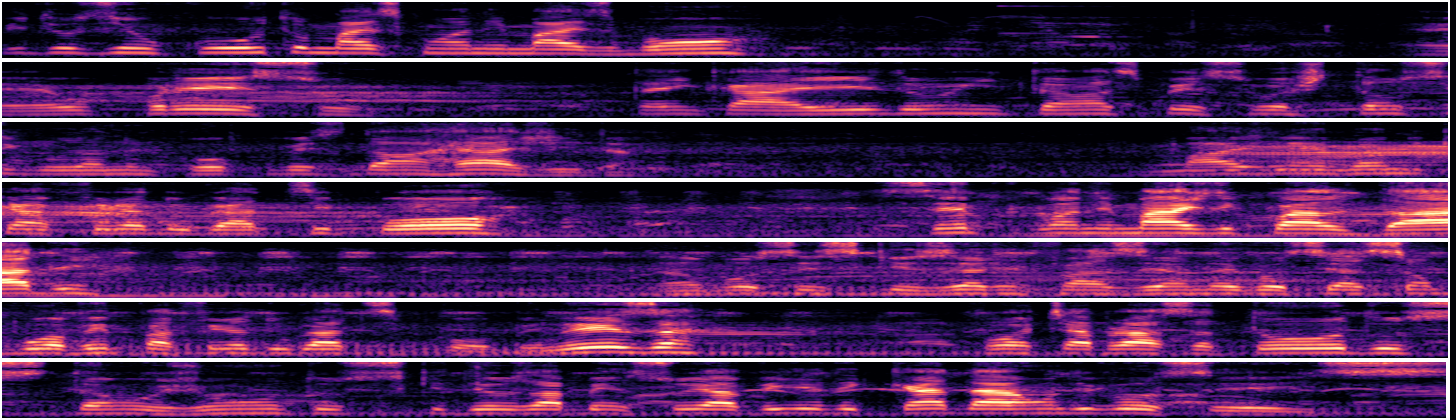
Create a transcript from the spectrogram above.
Videozinho curto, mas com animais bons. É, o preço tem caído, então as pessoas estão segurando um pouco, ver se dá uma reagida. Mas lembrando que a Feira do Gato Cipó, sempre com animais de qualidade, então vocês quiserem fazer uma negociação boa, vem para a Feira do Gato Cipó, beleza? Forte abraço a todos, estamos juntos, que Deus abençoe a vida de cada um de vocês.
